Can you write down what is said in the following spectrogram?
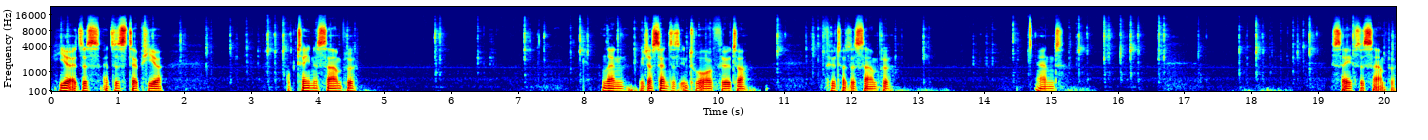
here at this at this step here obtain a sample And then we just send this into our filter, filter the sample, and save the sample.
